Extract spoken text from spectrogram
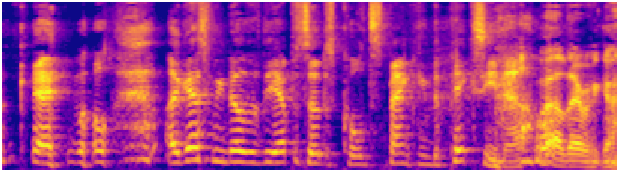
okay, well, I guess we know that the episode is called "Spanking the Pixie" now. well, there we go.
